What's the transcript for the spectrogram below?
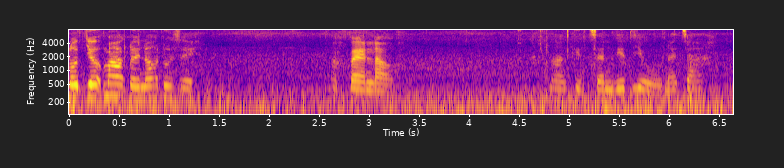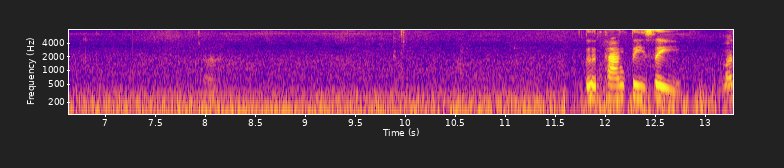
รถเยอะมากเลยเนาะดูสิแฟนเรานางกินแซนด์วิชอยู่นะจ๊ะเดินทางตีสี่ มา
